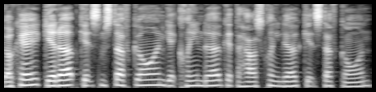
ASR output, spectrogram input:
okay, get up, get some stuff going, get cleaned up, get the house cleaned up, get stuff going.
